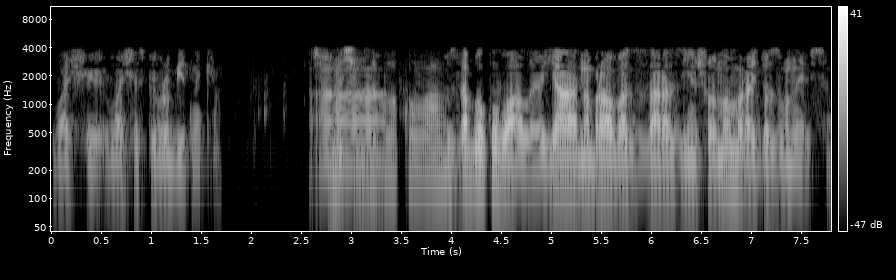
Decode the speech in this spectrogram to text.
ваші, ваші співробітники. Значить заблокували? Заблокували. Я набрав вас зараз з іншого номера і дозвонився.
